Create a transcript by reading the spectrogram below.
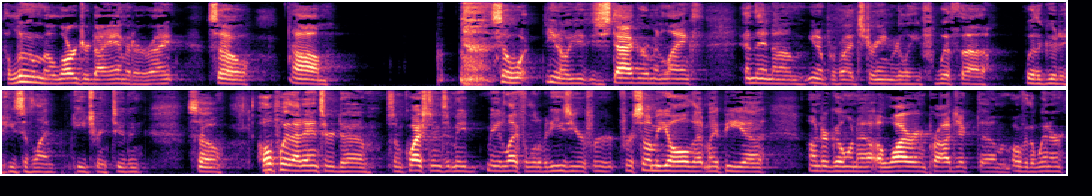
the loom a larger diameter, right? So, um, so, what you know, you, you, stagger them in length and then, um, you know, provide strain relief with, uh, with a good adhesive line heat shrink tubing. So hopefully that answered uh, some questions and made, made life a little bit easier for, for some of y'all that might be, uh, undergoing a, a wiring project um, over the winter.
